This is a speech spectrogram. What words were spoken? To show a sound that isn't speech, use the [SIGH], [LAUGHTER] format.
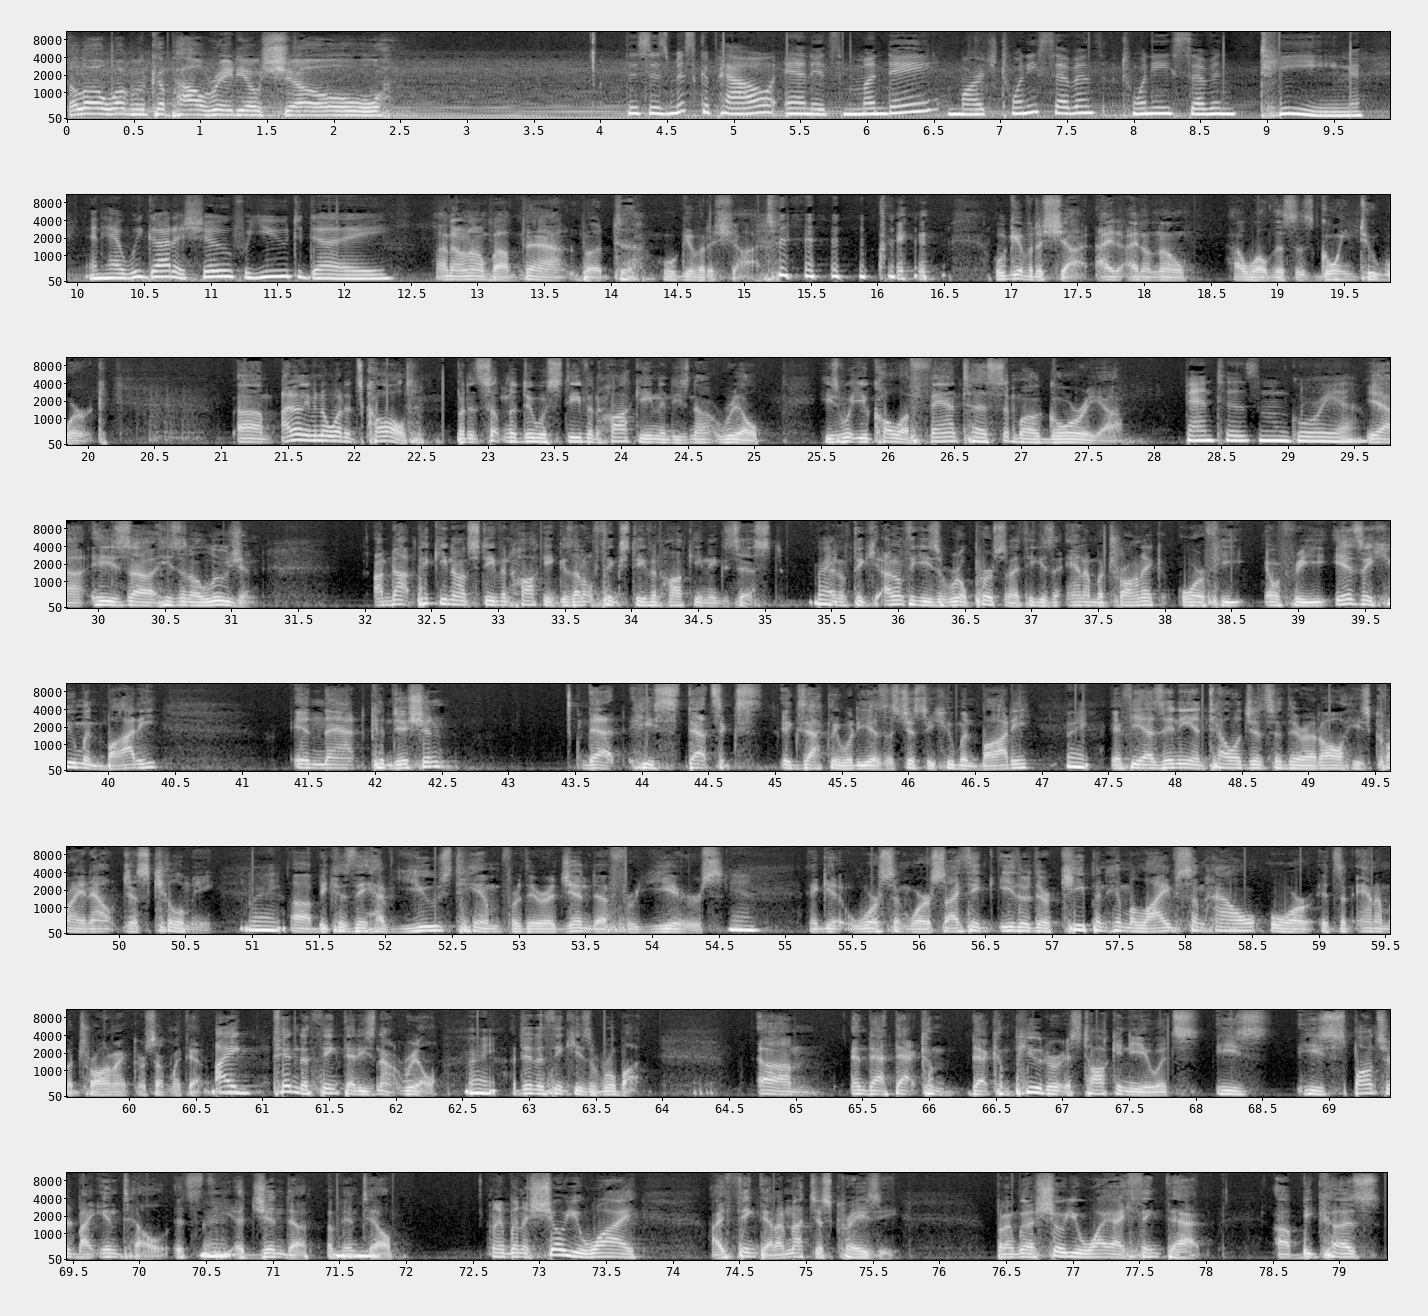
Hello, welcome to Kapow Radio Show. This is Miss Kapow, and it's Monday, March 27th, 2017. And have we got a show for you today? I don't know about that, but uh, we'll give it a shot. [LAUGHS] we'll give it a shot. I, I don't know how well this is going to work. Um, I don't even know what it's called, but it's something to do with Stephen Hawking, and he's not real. He's what you call a phantasmagoria. Phantasmagoria. Yeah, he's uh, he's an illusion. I'm not picking on Stephen Hawking because I don't think Stephen Hawking exists. Right. I don't think I don't think he's a real person. I think he's an animatronic, or if he or if he is a human body in that condition, that he's that's ex- exactly what he is. It's just a human body. Right. If he has any intelligence in there at all, he's crying out, "Just kill me!" Right. Uh, because they have used him for their agenda for years Yeah. And get worse and worse. I think either they're keeping him alive somehow or it's an animatronic or something like that. I tend to think that he's not real. Right. I tend to think he's a robot. Um, and that that com- that computer is talking to you. It's he's he's sponsored by Intel. It's Right. the agenda of Intel. And I'm going to show you why I think that. I'm not just crazy, but I'm going to show you why I think that uh, because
